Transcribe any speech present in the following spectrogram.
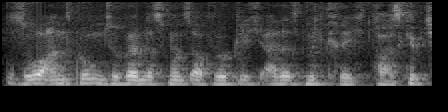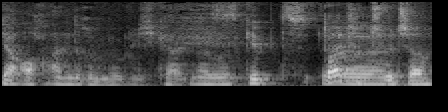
so angucken zu können, dass man es auch wirklich alles mitkriegt. Aber es gibt ja auch andere Möglichkeiten. Also es gibt Deutsche äh, Twitcher.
